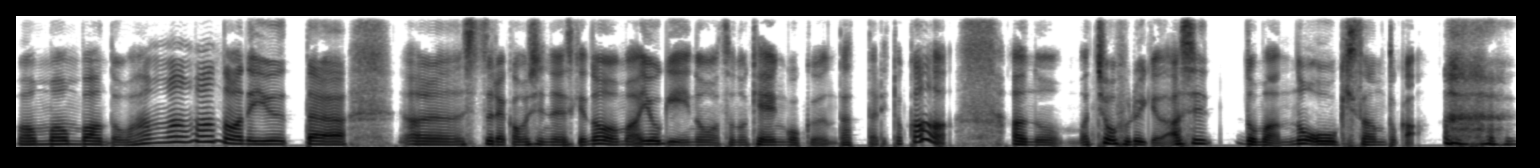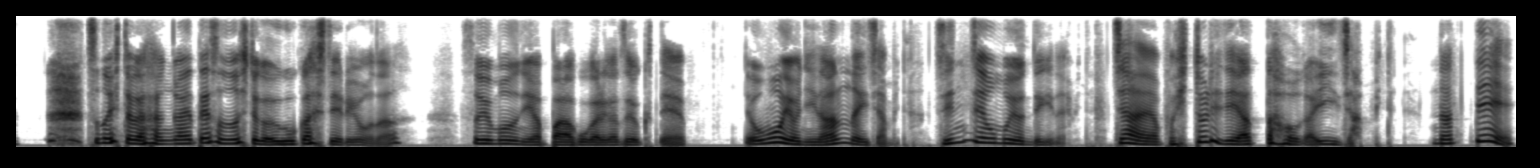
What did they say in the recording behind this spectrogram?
ワンマンバンド、ワンマンバンドまで言ったら、あ失礼かもしれないですけど、まあ、ヨギーのそのケンゴくんだったりとか、あの、まあ、超古いけど、アシッドマンの大木さんとか、その人が考えて、その人が動かしているような、そういうものにやっぱり憧れが強くて、で、思うようになんないじゃん、みたいな。全然思うようにできない、みたいな。じゃあ、やっぱ一人でやった方がいいじゃん、みたいな。なって、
